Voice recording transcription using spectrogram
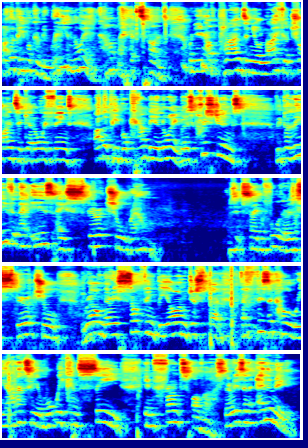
other people can be really annoying, can't they, at times? When you have plans in your life, you're trying to get on with things, other people can be annoying. But as Christians, we believe that there is a spiritual realm. What does it say before? There is a spiritual realm. There is something beyond just the, the physical reality and what we can see in front of us. There is an enemy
